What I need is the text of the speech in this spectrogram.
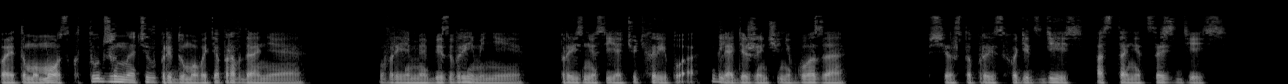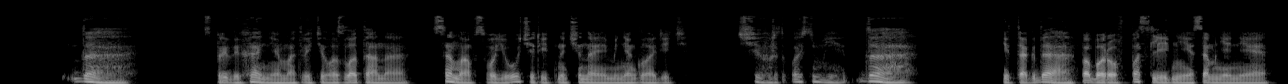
Поэтому мозг тут же начал придумывать оправдания. «Время без времени», — произнес я чуть хрипло, глядя женщине в глаза. «Все, что происходит здесь, останется здесь». «Да», — с придыханием ответила Златана, сама в свою очередь начиная меня гладить. «Черт возьми, да». И тогда, поборов последние сомнения,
